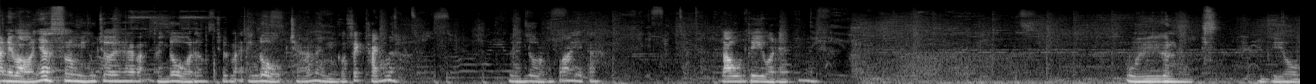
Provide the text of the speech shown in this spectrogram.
Hai này bỏ nhá, xong mình không chơi hai bạn thánh đồ ở đâu. Chơi mãi thánh đồ, chán này mình có sách thánh mà. Thánh đồ nó quá người ta. Đau ulti vào đẹp này. Ui, gần video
